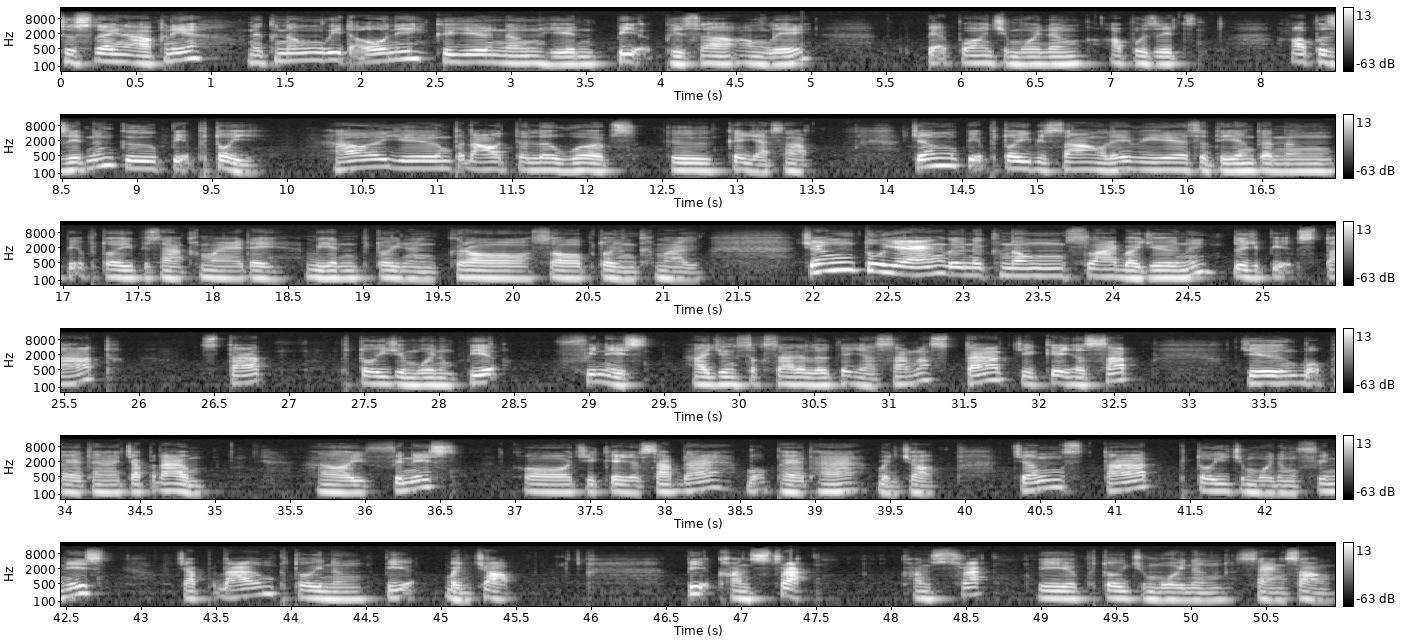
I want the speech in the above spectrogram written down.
សួស្តីអ្នកនរគ្នា នៅក្នុងវីដេអូនេះគឺយើងនឹងរៀនពាក្យភាសាអង់គ្លេសពាក់ព័ន្ធជាមួយនឹង opposite opposite ហ្នឹងគឺពាក្យផ្ទុយហើយយើងផ្ដោតទៅលើ verbs គឺកិរិយាសព្ទអញ្ចឹងពាក្យផ្ទុយភាសាអង់គ្លេសវាស្តៀងទៅនឹងពាក្យផ្ទុយភាសាខ្មែរទេមានផ្ទុយនឹងក្រសផ្ទុយនឹងខ្មៅអញ្ចឹងតួយ៉ាងដូចនៅក្នុង slide របស់យើងនេះដូចជាពាក្យ start start ផ្ទុយជាមួយនឹងពាក្យ finish ហើយយើងសិក្សាទៅលើកិរិយាសព្ទនោះ start ជាកិរិយាសព្ទយើងបកប្រែថាចាប់ផ្ដើមហើយ finish ក៏ជាកិរិយាសព្ទដែរបកប្រែថាបញ្ចប់អញ្ចឹង start ផ្ទុយជាមួយនឹង finish ចាប់ផ្ដើមផ្ទុយនឹងពាក្យបញ្ចប់ពាក្យ construct construct វាផ្ទុយជាមួយនឹងសាងសង់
